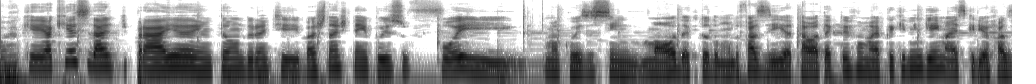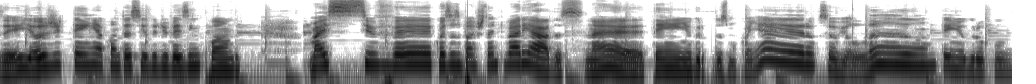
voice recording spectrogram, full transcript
Porque aqui é cidade de praia, então durante bastante tempo isso foi uma coisa assim, moda que todo mundo fazia, tal, até que teve uma época que ninguém mais queria fazer e hoje tem acontecido de vez em quando. Mas se vê coisas bastante variadas, né? Tem o grupo dos maconheiros com seu violão, tem o grupo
